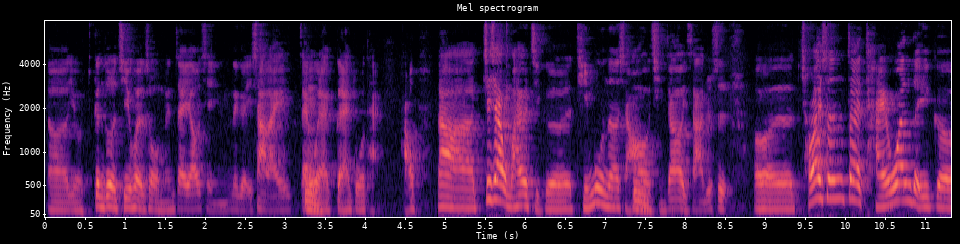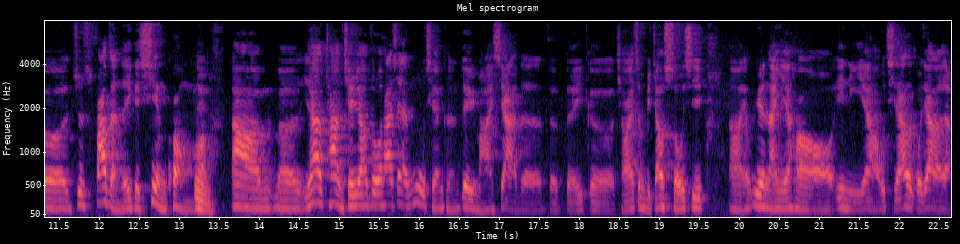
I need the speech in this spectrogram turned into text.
呃有更多的机会的时候，我们再邀请那个一下来，在未来各来多谈。嗯、好，那接下来我们还有几个题目呢，想要请教一下，就是。呃，乔外生在台湾的一个就是发展的一个现况。嗯，那呃，他他很谦虚，他说他现在目前可能对于马来西亚的的的一个乔外生比较熟悉啊，呃，越南也好，印尼也好，或其他的国家来讲，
